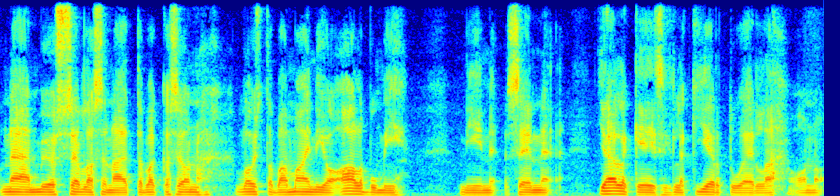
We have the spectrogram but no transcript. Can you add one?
näen myös sellaisena, että vaikka se on loistava mainio albumi, niin sen jälkeisillä kiertueilla on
